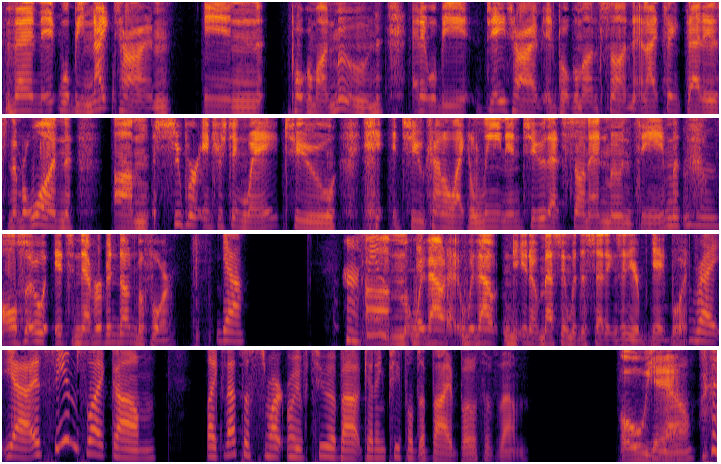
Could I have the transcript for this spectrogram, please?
then it will be nighttime in Pokemon Moon, and it will be daytime in Pokemon Sun. And I think that is number one, um, super interesting way to to kind of like lean into that Sun and Moon theme. Also, it's never been done before, Yeah. Seems um, without without you know messing with the settings in your Game Boy. right. Yeah. It seems like um like that's a smart move too about getting people to buy both of them. Oh You yeah. know?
